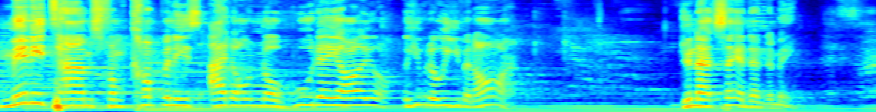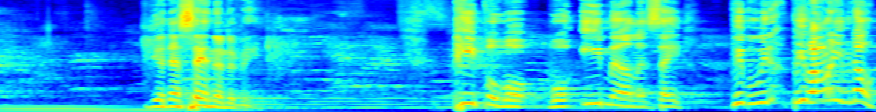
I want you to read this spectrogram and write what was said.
Many times from companies I don't know who they are, who they even are. You're not saying that to me. You're not saying that to me. People will, will email and say, people, we, people I don't even know.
